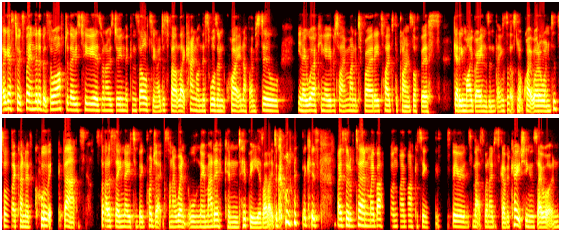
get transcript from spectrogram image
I guess to explain a little bit, so after those two years when I was doing the consulting, I just felt like, hang on, this wasn't quite enough. I'm still, you know, working overtime Monday to Friday, tied to the client's office, getting migraines and things. That's not quite what I wanted. So I kind of quit that started saying no to big projects and I went all nomadic and hippie, as I like to call it, because I sort of turned my back on my marketing experience. And that's when I discovered coaching and so on.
